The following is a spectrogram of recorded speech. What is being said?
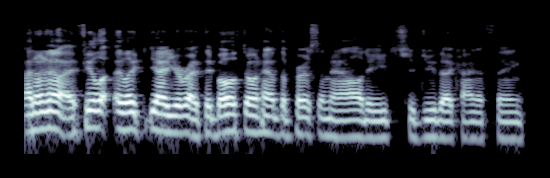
I don't know, I feel like yeah, you're right. They both don't have the personality to do that kind of thing,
